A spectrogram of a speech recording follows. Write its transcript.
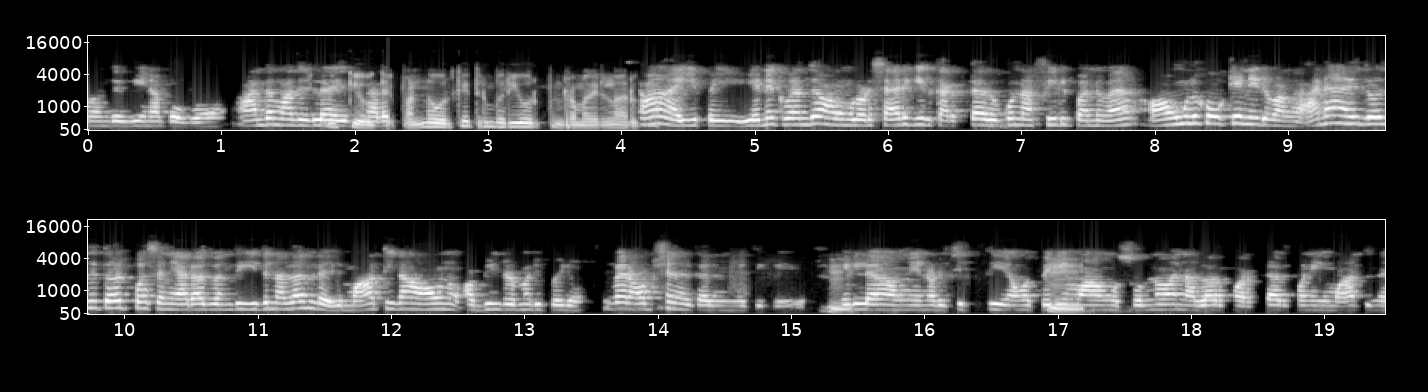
வந்து வீணா போகும். அந்த மாதிரி எல்லாம் பண்ண ஒர்க்கே திரும்ப ரீஒர்க் பண்ற மாதிரி எல்லாம் இருக்கும். ஆஹ் இப்ப எனக்கு வந்து அவங்களோட சாரிக்கு இது கரெக்டா இருக்கும் நான் ஃபீல் பண்ணுவேன். அவங்களுக்கு ஓகே நிடுவாங்க. ஆனா இதுல வந்து தேர்ட் பர்சன் யாராவது வந்து இது நல்லா இல்ல இது மாத்தி தான் ஆகணும் அப்படின்ற மாதிரி போயிடும். வேற ஆப்ஷன் இருக்காது நேத்திக்கு. இல்ல அவங்க என்னோட சித்தி அவங்க பெரியம்மா அவங்க சொன்னவா நல்லா இருக்கும் கரெக்டா இருக்கும் நீங்க மாத்துங்க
